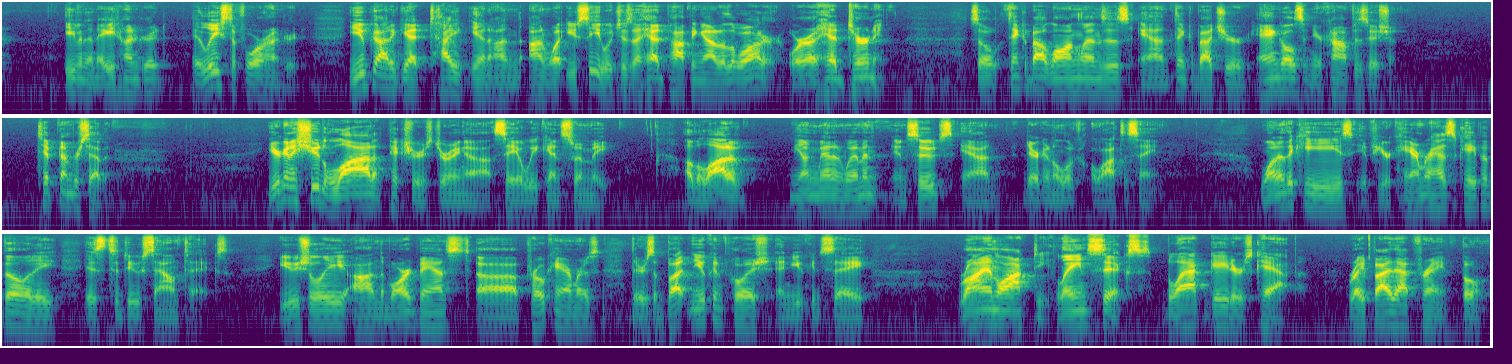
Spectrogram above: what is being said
even an 800, at least a 400. You've got to get tight in on, on what you see, which is a head popping out of the water or a head turning. So think about long lenses and think about your angles and your composition. Tip number seven. You're going to shoot a lot of pictures during, a, say, a weekend swim meet of a lot of young men and women in suits, and they're going to look a lot the same. One of the keys, if your camera has the capability, is to do sound tags. Usually on the more advanced uh, pro cameras, there's a button you can push and you can say, Ryan Lochte, lane six, black Gators cap, right by that frame, boom.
